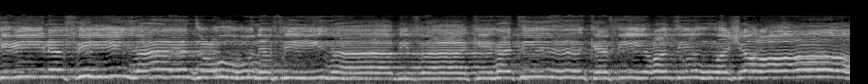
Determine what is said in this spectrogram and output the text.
متكئين فيها يدعون فيها بفاكهة كثيرة وشراب.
